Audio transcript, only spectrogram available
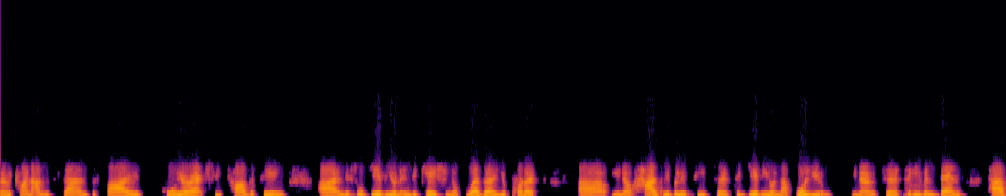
so trying to understand the size who you're actually targeting uh, and this will give you an indication of whether your product uh, you know, has the ability to, to give you enough volume, you know, to, to mm-hmm. even then have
